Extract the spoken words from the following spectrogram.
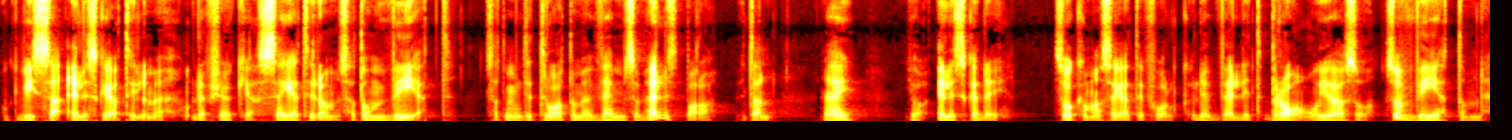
Och vissa älskar jag till och med. Och det försöker jag säga till dem så att de vet. Så att de inte tror att de är vem som helst bara. Utan, nej, jag älskar dig. Så kan man säga till folk och det är väldigt bra att göra så. Så vet de det.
